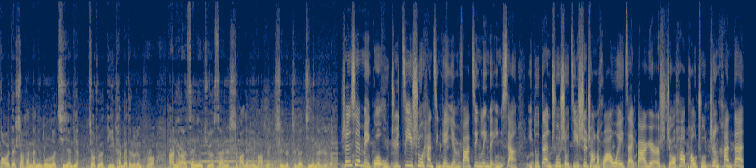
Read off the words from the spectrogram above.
华为在上海南京东路的旗舰店交出了第一台 Mate 60 Pro。二零二三年九月三日十八点零八分，是一个值得纪念的日子。深陷美国五 G 技术和晶片研发禁令的影响，一度淡出手机市场的华为，在八月二十九号抛出震撼弹，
